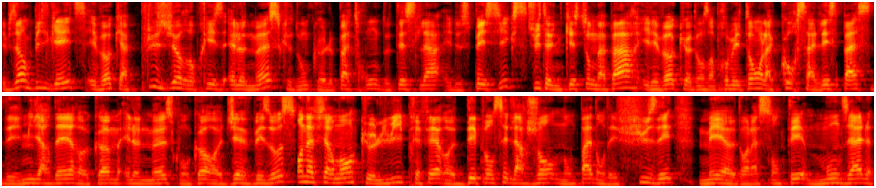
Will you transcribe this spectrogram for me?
eh bien, Bill Gates évoque à plusieurs reprises Elon Musk, donc le patron de Tesla et de SpaceX. Suite à une question de ma part, il évoque dans un premier temps la course à l'espace des milliardaires comme Elon Musk ou encore euh, Jeff Bezos, en affirmant que lui préfère euh, dépenser de l'argent non pas dans des fusées, mais euh, dans la santé mondiale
